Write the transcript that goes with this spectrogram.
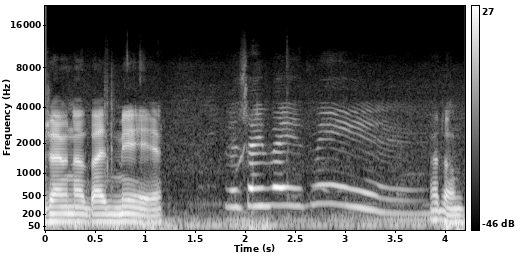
Nu zijn we nou bij het meer. We zijn bij het meer. Waar dan?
